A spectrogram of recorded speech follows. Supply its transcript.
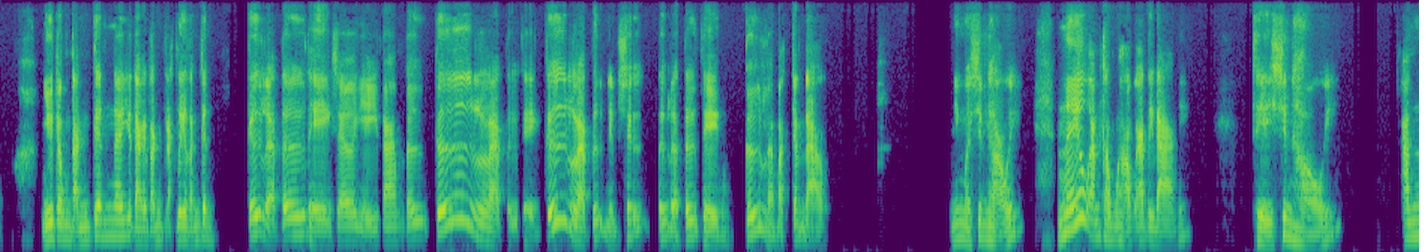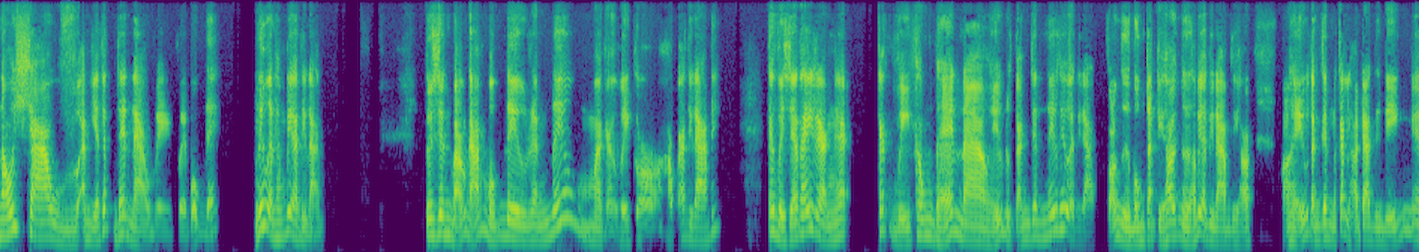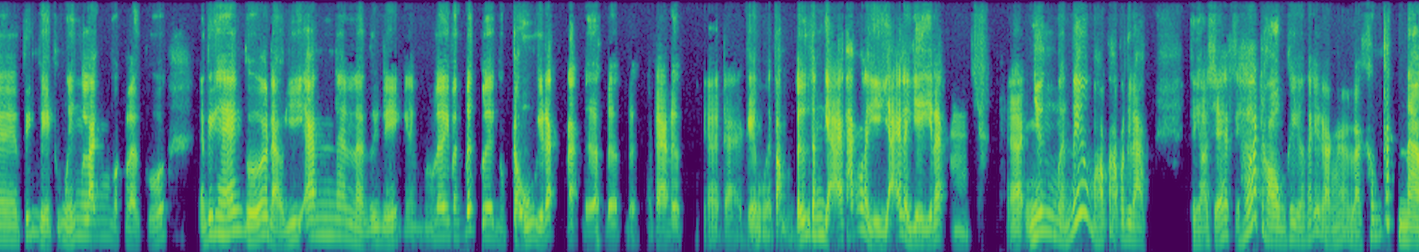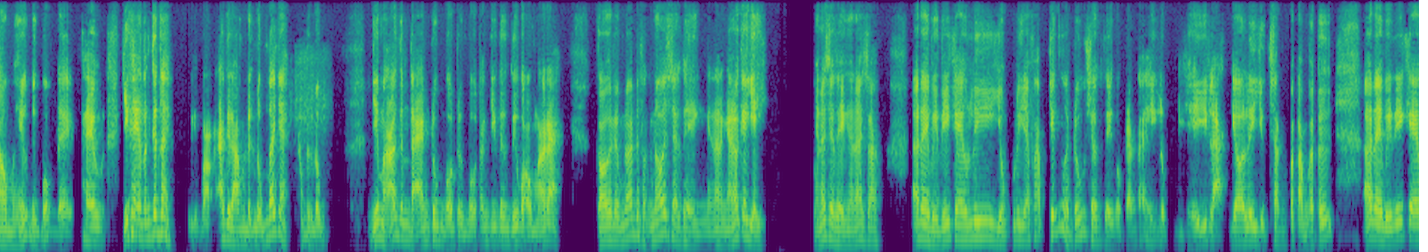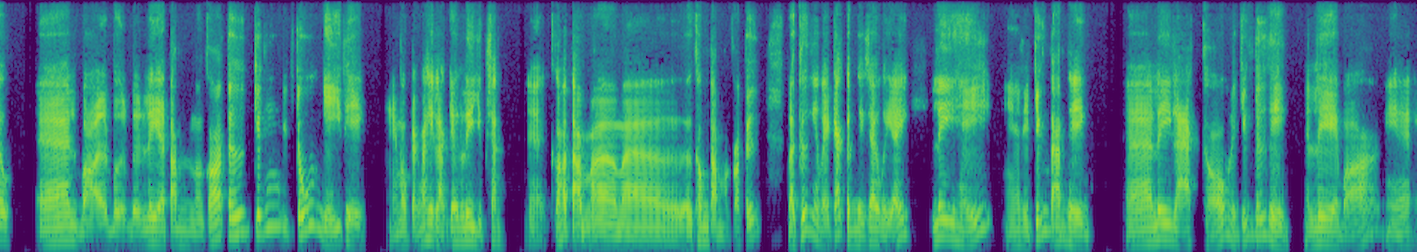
như trong tặng kinh ờ, với tặng tặng đặc biệt là kinh, cứ là tứ thiền sơ nhị tam tứ, cứ là tứ thiền, cứ là tứ niệm xứ, tứ là tứ thiền, cứ là bắt chánh đạo. Nhưng mà xin hỏi, nếu anh không học a tỳ đàm thì xin hỏi, anh nói sao anh giải thích thế nào về về bốn đế? Nếu anh không biết a thì đàm tôi xin bảo đảm một điều rằng nếu mà các vị có học a thì đàm ấy các vị sẽ thấy rằng á, các vị không thể nào hiểu được tạng kinh nếu thiếu a thì đàm có người bùng tịch thì thôi người không biết a thì đàm thì họ họ hiểu tạng kinh mà cách là họ tra từ điển uh, tiếng việt của nguyễn lăng hoặc là của uh, tiếng hán của đào duy anh hay là từ điển ờ, lê văn đức lê ngọc trụ gì đó, đó được được được họ tra được. Dạ, tra kiểu tầm tứ thắng giải thắng là gì giải là gì vậy đó. Ừ à, nhưng mà nếu mà họ có học a tỳ đàm thì họ sẽ hết hồn khi họ thấy rằng là không cách nào mà hiểu được bốn đế theo chỉ theo tận kinh thôi. Ai thì làm đừng đụng tới nha không được đụng. Chỉ mở kinh tạng trung bộ trường bộ tăng chi tương tiểu bộ mở ra coi trong đó đức phật nói sơ thiền à, ngài nói cái gì? Ngài nói sơ thiền ngài nói sao? Ở đây vị tỷ kheo ly dục ly giải pháp chứng và trú sơn thiền một trạng thái hỷ lục hỷ lạc do ly dục sanh có tầm có tứ. Ở đây vị tỷ kheo à, bỏ lìa tầm có tứ chứng trú nhị thiền một trạng thái Hy lạc do ly dục sanh. Dạ, có tầm ờ, mà ừ, không tầm mà có tứ. Và cứ như vậy các tầng thì sao vị ấy? Ly hỷ dạ, thì chứng tam thiền. Ờ, ly lạc khổ thì chứng tứ thiền. Dạ, lìa bỏ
